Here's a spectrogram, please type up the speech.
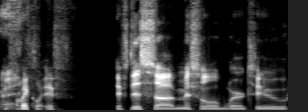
Right. quickly. If if this uh, missile were to,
